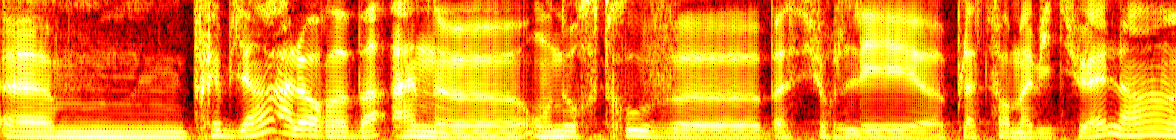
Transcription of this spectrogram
Euh, très bien. Alors, euh, bah, Anne, euh, on nous retrouve bah, sur les plateformes habituelles. Hein,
